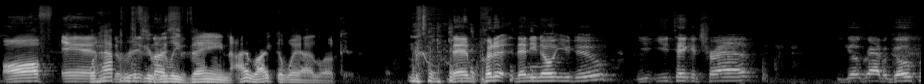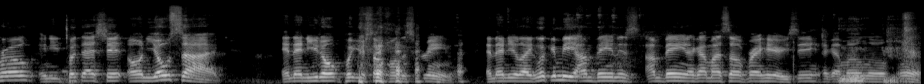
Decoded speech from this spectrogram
Off. And what the happens if you're I really s- vain? I like the way I look. then put it. Then you know what you do. You, you take a trav, you go grab a GoPro, and you put that shit on your side, and then you don't put yourself on the screen. And then you're like, "Look at me, I'm vain as I'm vain. I got myself right here. You see, I got my own little. uh,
